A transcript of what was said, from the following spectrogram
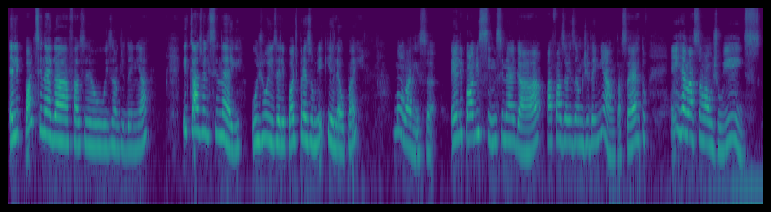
ele pode se negar a fazer o exame de DNA? E caso ele se negue, o juiz ele pode presumir que ele é o pai? Bom, Larissa, ele pode sim se negar a fazer o exame de DNA, tá certo? Em relação ao juiz,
